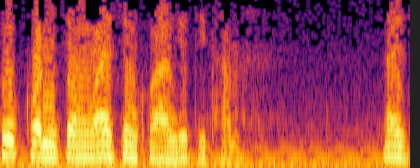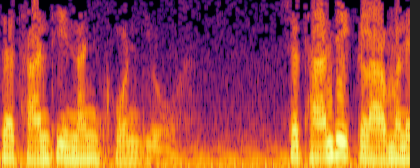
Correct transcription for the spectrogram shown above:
ทุกคนทรงไว้ซึ่งความยุติธรรม ในสถานที่นั้นควรอยู่ สถานที่กล่าวมาใน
